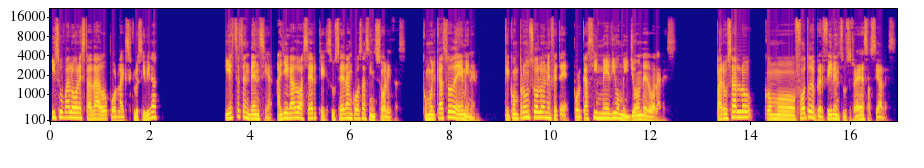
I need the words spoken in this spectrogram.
y su valor está dado por la exclusividad. Y esta tendencia ha llegado a hacer que sucedan cosas insólitas, como el caso de Eminem, que compró un solo NFT por casi medio millón de dólares, para usarlo como foto de perfil en sus redes sociales.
